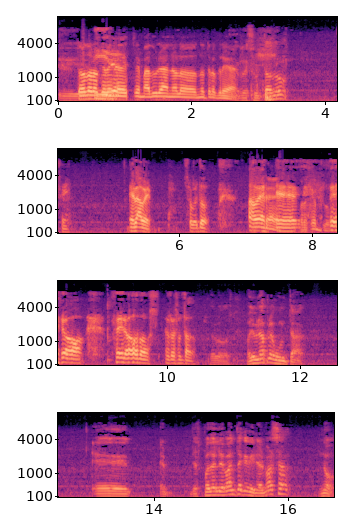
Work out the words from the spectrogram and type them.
Y Todo lo que Y- venga de Extremadura no, lo, no te lo creas. el resultado, Sí. El AVE, sobre todo. A ver, Eh, eh, por ejemplo. 0 0-2 el resultado. de los dos. Oye, una pregunta. Eh, eh, después del Levante, que viene el Barça? No.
